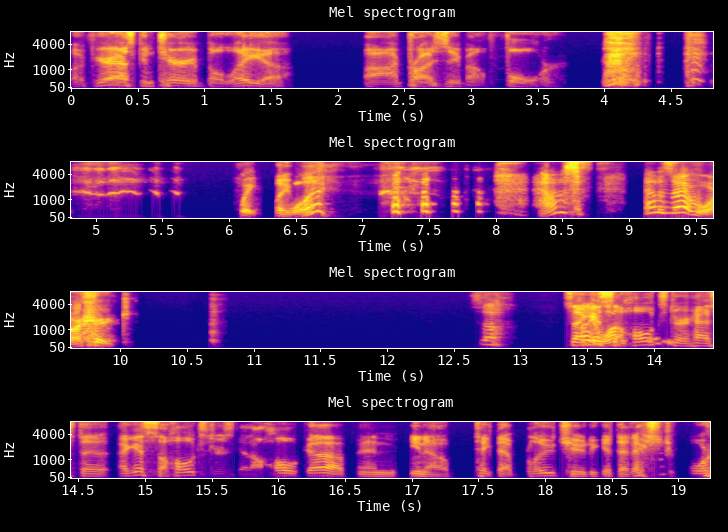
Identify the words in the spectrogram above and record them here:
But if you're asking Terry Bollea, uh, I'd probably say about four. wait, Wait, what? what? How does how does that work? So, so I Wait, guess what? the Hulkster has to. I guess the Hulkster's got to Hulk up and you know take that blue chew to get that extra four.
